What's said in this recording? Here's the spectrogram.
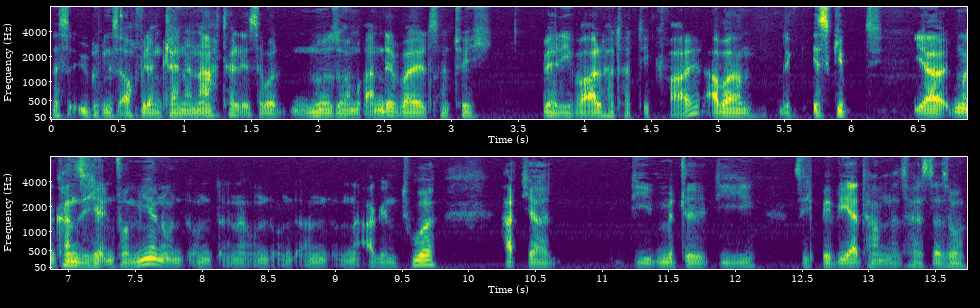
das übrigens auch wieder ein kleiner Nachteil ist, aber nur so am Rande, weil es natürlich wer die Wahl hat, hat die Qual. Aber es gibt ja, man kann sich ja informieren und, und, und, und, eine Agentur hat ja die Mittel, die sich bewährt haben. Das heißt also,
